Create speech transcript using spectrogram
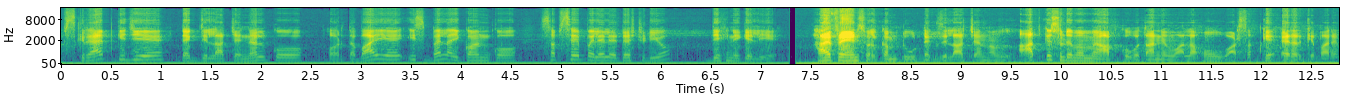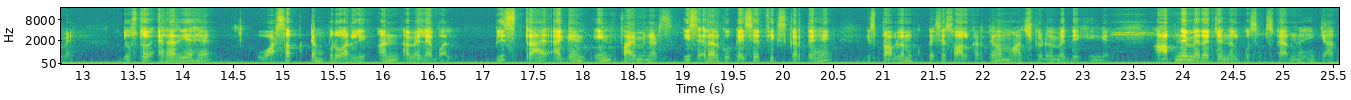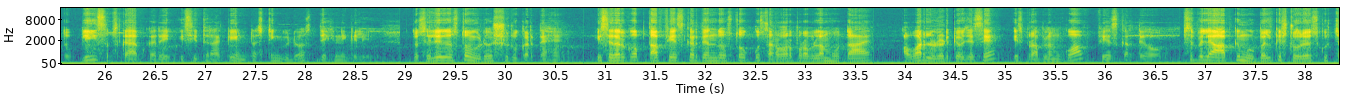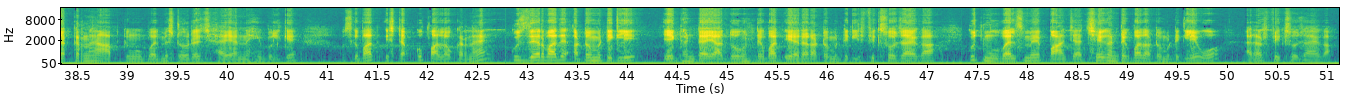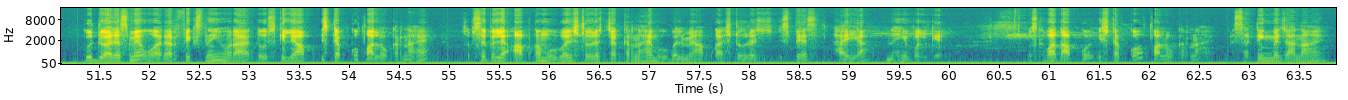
Subscribe कीजिए take जिला channel को और दबाइए इस बेल आइकॉन को सबसे पहले लेटेस्ट वीडियो देखने के लिए। Hi friends, welcome to tech जिला चैनल। आज के वीडियो में मैं आपको बताने वाला हूँ व्हाट्सएप के एरर के बारे में। दोस्तों, एरर यह है WhatsApp temporarily unavailable please try again in five minutes इस एरर को कैसे फिक्स करते हैं? इस प्रॉब्लम को कैसे सॉल्व करते हैं? हम आज के वीडियो में देखेंगे। आपने मेरे चैनल को सब्सक्राइब नहीं किया तो प्लीज़ सब्सक्राइब करें इसी तरह के इंटरेस्टिंग वीडियोस देखने के लिए। तो चलिए दोस्तों वीडियो शुरू करते हैं। इस एरर को आप तब फेस करते हैं दोस्तों, कुछ सर्वर प्रॉब्लम होता है। ओवरलोडेड की वजह से इस प्रॉब्लम को आप फेस करते हो। सबसे पहले आपके मोबाइल के स्टोरेज को चेक करना है, आपके मोबाइल में स्टोरेज है या नहीं बोल के। उसके बाद स्टेप को फॉलो करना है। कुछ देर बाद ऑटोमेटिकली एक घंटा या दो घंटे के बाद एरर ऑटोमेटिकली फिक्स हो जाएगा। कुछ मोबाइल्स में पाँच या छः घंटे के बाद ऑटोमेटिकली वो एरर फिक्स हो जाएगा। कुछ डिवाइसेस में वो एरर फिक्स नहीं हो रहा है तो इसके लिए आप स्टेप को फॉलो करना है। सबसे पहले आपका मोबाइल स्टोरेज चेक करना है मोबाइल में आपका स्टोरेज स्पेस है या नहीं बोल के। उसके बाद आपको स्टेप को फॉलो करना है। सेटिंग में जाना है।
